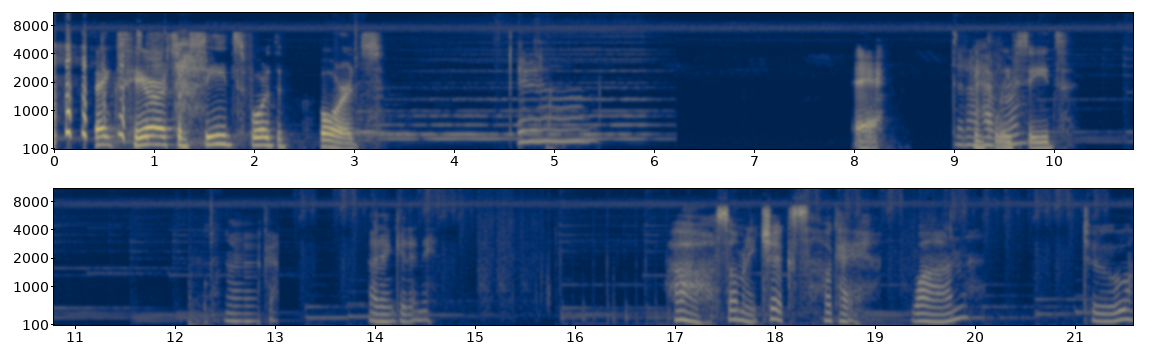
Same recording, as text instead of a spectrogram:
Thanks. Here are some seeds for the boards. Eh, Did I pink have leaf room? seeds. Okay. I didn't get any. Ah, so many chicks. Okay. One, two,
